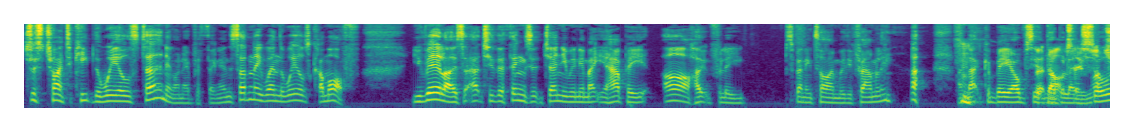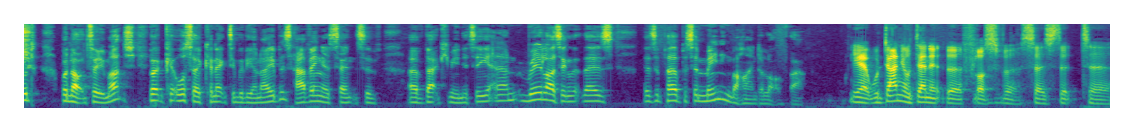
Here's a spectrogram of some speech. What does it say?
just trying to keep the wheels turning on everything. And suddenly, when the wheels come off, you realize that actually the things that genuinely make you happy are hopefully spending time with your family. and that can be obviously a double edged sword, but not too much. But also connected with your neighbors, having a sense of, of that community and realizing that there's there's a purpose and meaning behind a lot of that. Yeah, well, Daniel Dennett, the philosopher, says that uh,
